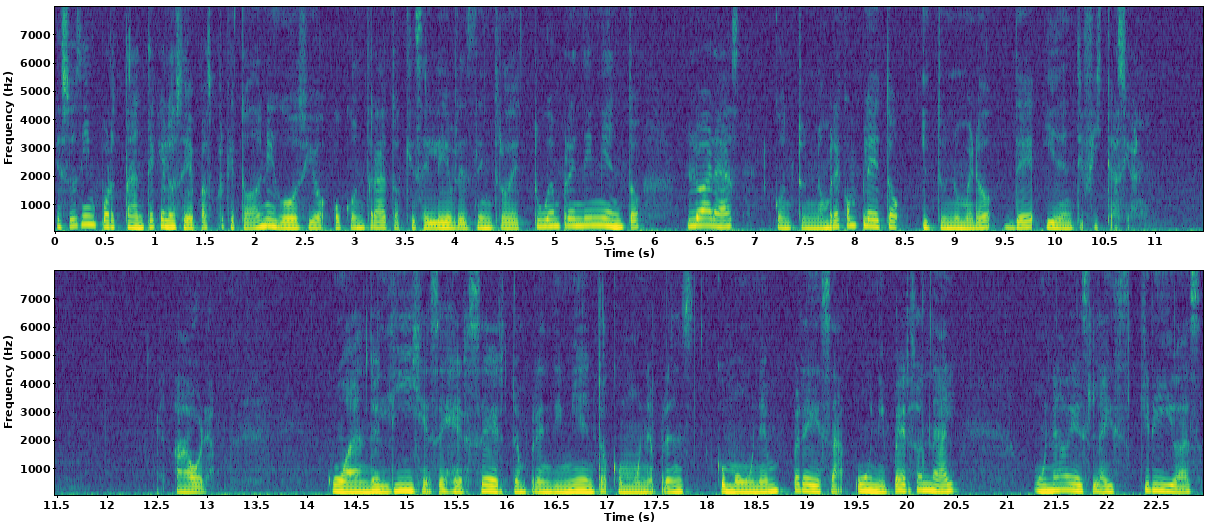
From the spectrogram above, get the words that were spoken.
Eso es importante que lo sepas porque todo negocio o contrato que celebres dentro de tu emprendimiento lo harás con tu nombre completo y tu número de identificación. Ahora, cuando eliges ejercer tu emprendimiento como una, empresa unipersonal, una vez la inscribas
